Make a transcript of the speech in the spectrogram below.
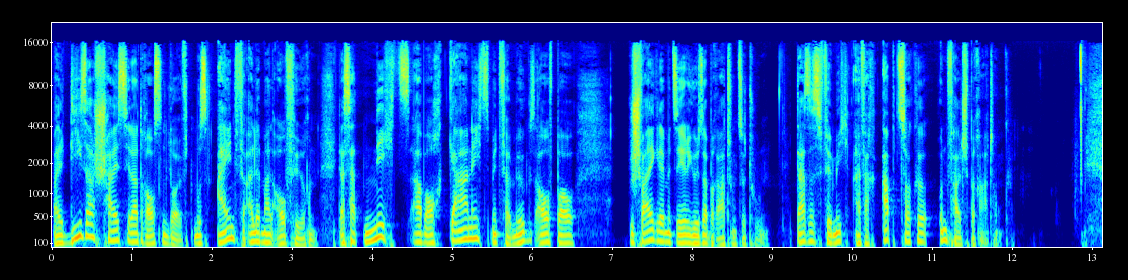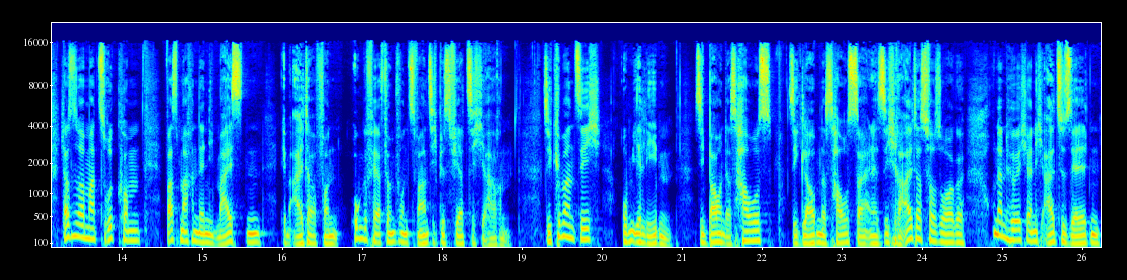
Weil dieser Scheiß, der da draußen läuft, muss ein für alle Mal aufhören. Das hat nichts, aber auch gar nichts mit Vermögensaufbau, geschweige denn mit seriöser Beratung zu tun. Das ist für mich einfach Abzocke und Falschberatung. Lass uns aber mal zurückkommen. Was machen denn die meisten im Alter von ungefähr 25 bis 40 Jahren? Sie kümmern sich um ihr Leben. Sie bauen das Haus, sie glauben, das Haus sei eine sichere Altersvorsorge und dann höre ich ja nicht allzu selten,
